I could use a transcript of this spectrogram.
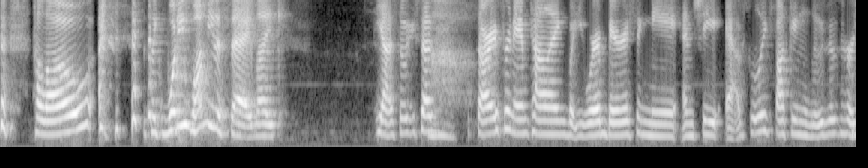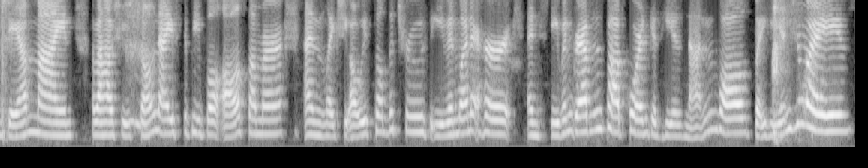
hello." It's like, what do you want me to say? Like, yeah. So he says, "Sorry for name calling, but you were embarrassing me," and she absolutely fucking loses her damn mind about how she was so nice to people all summer, and like she always told the truth even when it hurt. And Stephen grabs his popcorn because he is not involved, but he enjoys.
